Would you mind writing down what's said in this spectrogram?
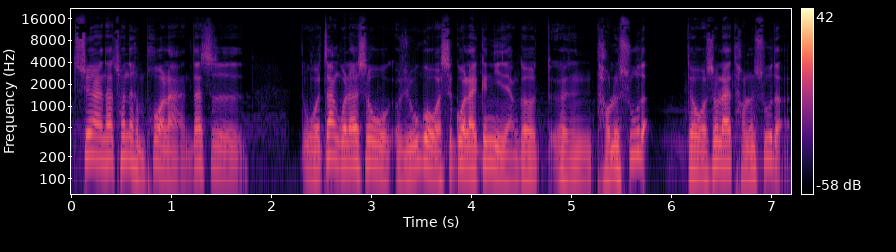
虽然他穿的很破烂，但是我站过来的时候，我如果我是过来跟你两个嗯讨论书的，对我是来讨论书的，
